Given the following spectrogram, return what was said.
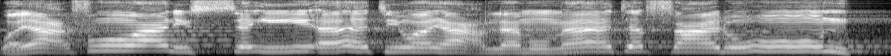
ويعفو عن السيئات ويعلم ما تفعلون.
